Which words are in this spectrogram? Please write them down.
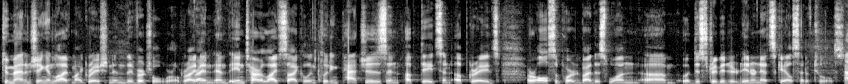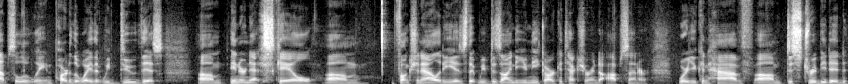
to managing and live migration in the virtual world, right? right. And, and the entire life cycle, including patches and updates and upgrades, are all supported by this one um, distributed internet scale set of tools. Absolutely. And part of the way that we do this um, internet scale um, functionality is that we've designed a unique architecture into Ops Center where you can have um, distributed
